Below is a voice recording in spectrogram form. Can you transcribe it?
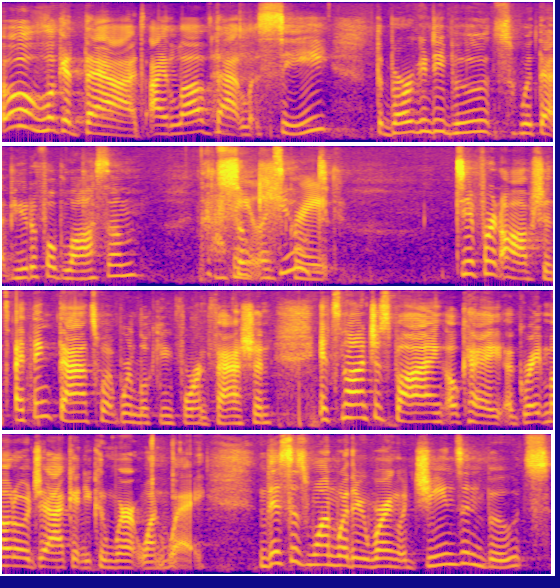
Oh, look at that. I love that. Let's see, the burgundy boots with that beautiful blossom. That's I think so it looks cute. great. Different options. I think that's what we're looking for in fashion. It's not just buying, okay, a great moto jacket, you can wear it one way. This is one whether you're wearing it with jeans and boots.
